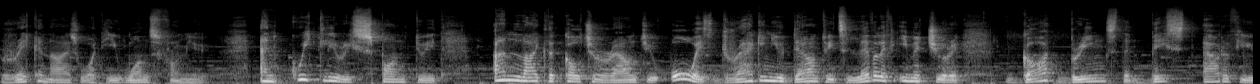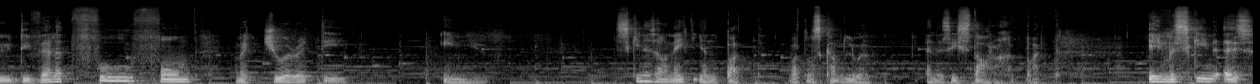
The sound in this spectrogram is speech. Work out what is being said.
recognize what He wants from you and quickly respond to it. Unlike the culture around you, always dragging you down to its level of immaturity, God brings the best out of you, develop full formed maturity in you. Miskien is daar net een pad wat ons kan loop en dis die stadige pad. En miskien is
